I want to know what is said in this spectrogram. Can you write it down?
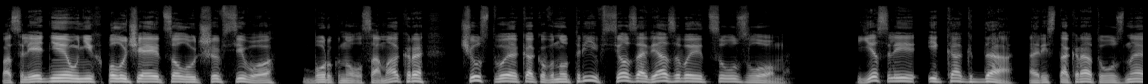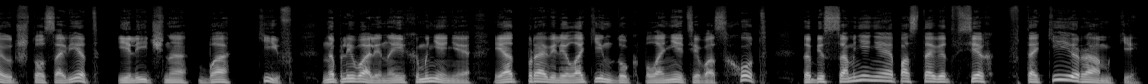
Последнее у них получается лучше всего, буркнул Самакра, чувствуя, как внутри все завязывается узлом. Если и когда аристократы узнают, что Совет и лично Ба Киф наплевали на их мнение и отправили Лакинду к планете Восход, то без сомнения поставят всех в такие рамки,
